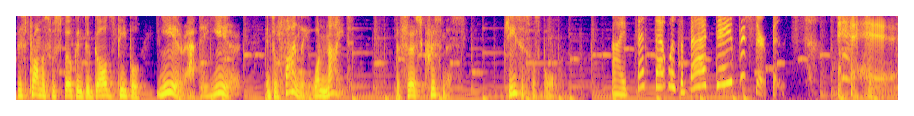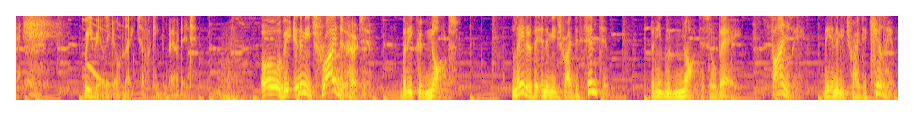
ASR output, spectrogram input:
This promise was spoken to God's people year after year until finally, one night, the first Christmas, Jesus was born. I bet that was a bad day for serpents. we really don't like talking about it. Oh, the enemy tried to hurt him, but he could not. Later, the enemy tried to tempt him, but he would not disobey. Finally, the enemy tried to kill him,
